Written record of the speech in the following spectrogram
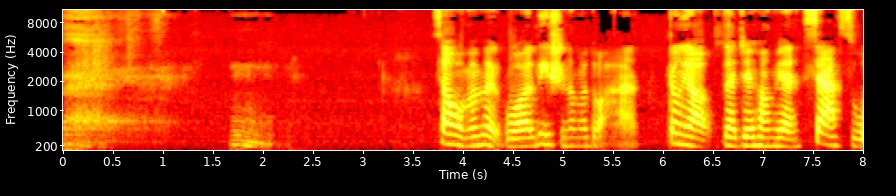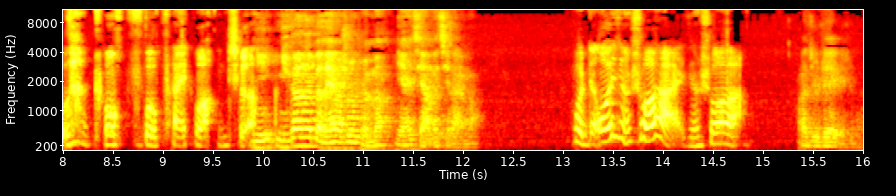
唉嗯，像我们美国历史那么短，正要在这方面下足了功夫拍王者。你你刚才本来要说什么？你还想得起来吗？我这我已经说了，已经说了，啊，就这个是吧？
